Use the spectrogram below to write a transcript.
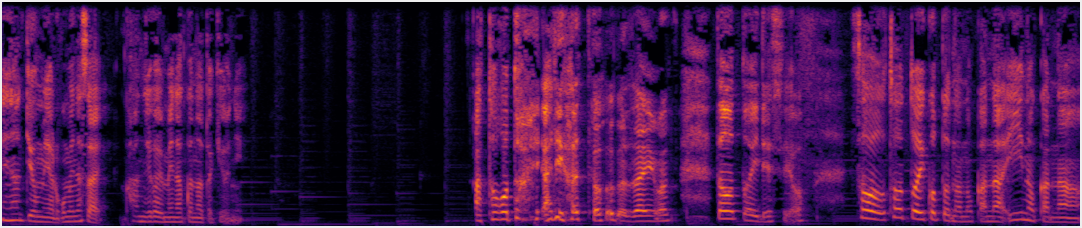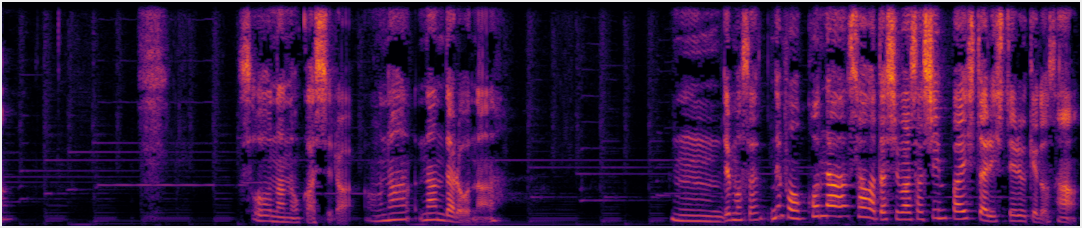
え、なんて読むやろ？ごめんなさい。漢字が読めなくなった急に。あ、尊い。ありがとうございます。尊いですよ。そう、尊いことなのかな？いいのかな？そうなのかしら？な、なんだろうな？うん、でもさ、でもこんなさ、私はさ、心配したりしてるけどさ、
